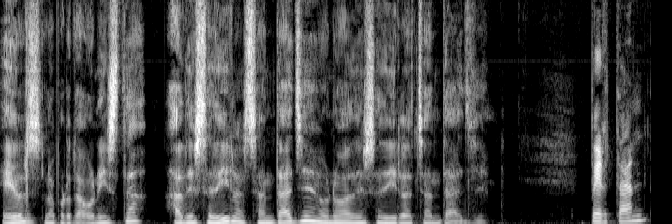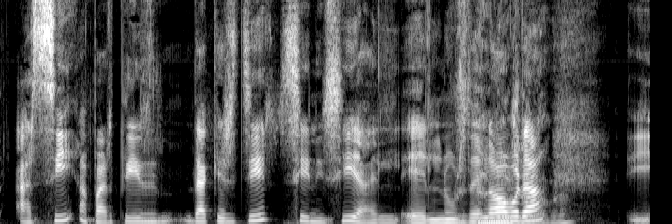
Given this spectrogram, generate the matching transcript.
Ells, la protagonista, ha de cedir el xantatge o no ha de cedir el xantatge? Per tant, així, a partir d'aquest gir, s'inicia el, el nus de l'obra i,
